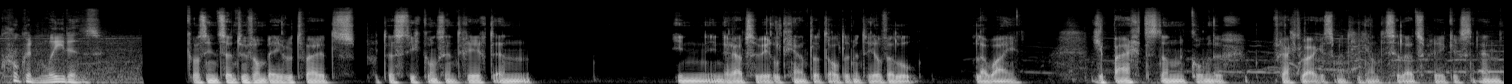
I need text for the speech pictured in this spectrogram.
crooked leaders. Ik was in het centrum van Beirut, waar het protest zich concentreert. En in, in de Arabische wereld gaat dat altijd met heel veel lawaai gepaard. Dan komen er vrachtwagens met gigantische luidsprekers. En,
